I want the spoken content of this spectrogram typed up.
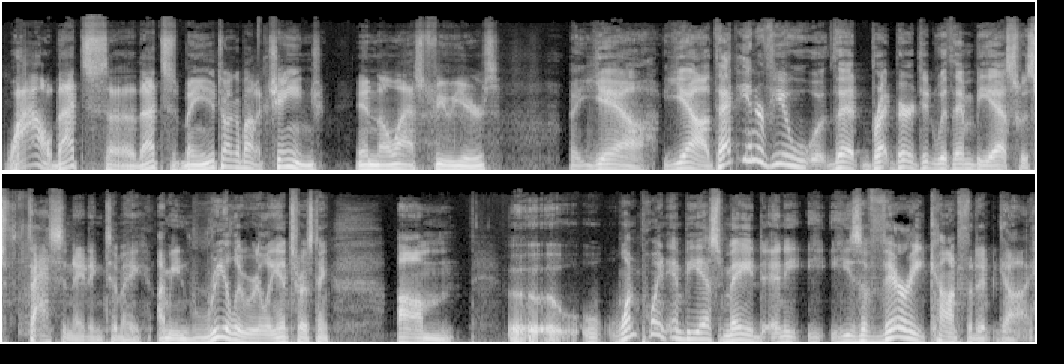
Wow, that's uh, that's I mean, you talk about a change in the last few years. Yeah, yeah. That interview that Bret Baier did with MBS was fascinating to me. I mean, really, really interesting. Um, uh, one point MBS made, and he, he's a very confident guy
